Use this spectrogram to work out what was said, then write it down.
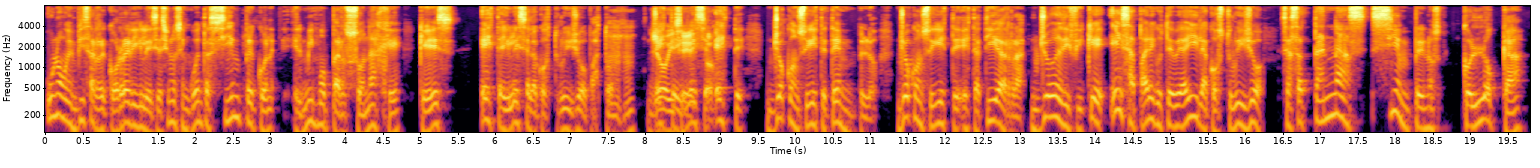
Uno empieza a recorrer iglesias y uno se encuentra siempre con el mismo personaje que es esta iglesia la construí yo, pastor. Yo esta hice iglesia, este, yo conseguí este templo, yo conseguí este, esta tierra, yo edifiqué esa pared que usted ve ahí, la construí yo. O sea, Satanás siempre nos coloca,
